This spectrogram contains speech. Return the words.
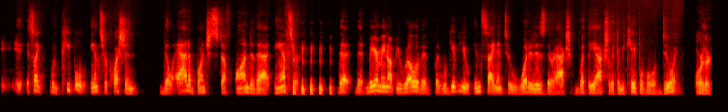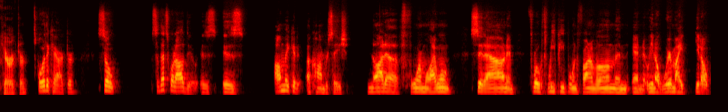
it's like when people answer a question, they'll add a bunch of stuff onto that answer that that may or may not be relevant, but will give you insight into what it is they're actually what they actually can be capable of doing, or their character, or the character. So, so that's what I'll do is is I'll make it a conversation, not a formal. I won't sit down and throw three people in front of them and and you know wear my you know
